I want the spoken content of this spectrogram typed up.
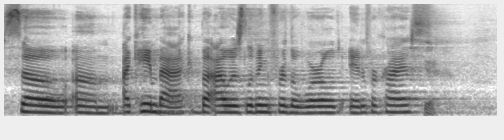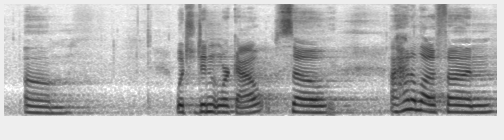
So um, I came back, but I was living for the world and for Christ which didn't work out. So I had a lot of fun.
